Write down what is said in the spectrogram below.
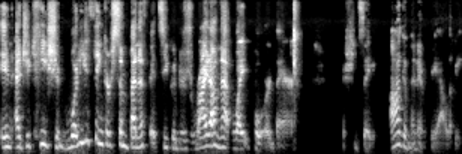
in education. What do you think are some benefits? You could just write on that whiteboard there. I should say augmented reality.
